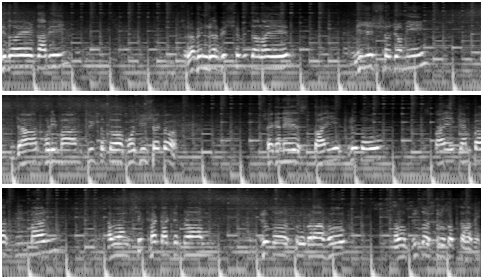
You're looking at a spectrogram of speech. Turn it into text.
হৃদয়ের দাবি রবীন্দ্র বিশ্ববিদ্যালয়ের নিজস্ব জমি যার পরিমাণ দুইশত পঁচিশ একর। সেখানে স্থায়ী দ্রুত স্থায়ী ক্যাম্পাস নির্মাণ এবং শিক্ষা কার্যক্রম দ্রুত শুরু করা হোক এবং দ্রুত শুরু করতে হবে।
